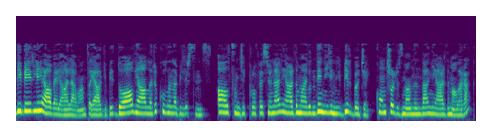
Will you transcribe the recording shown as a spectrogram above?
Biberiye yağı veya lavanta yağı gibi doğal yağları kullanabilirsiniz. 6. Profesyonel yardım alın deneyimli bir böcek kontrol uzmanından yardım alarak,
